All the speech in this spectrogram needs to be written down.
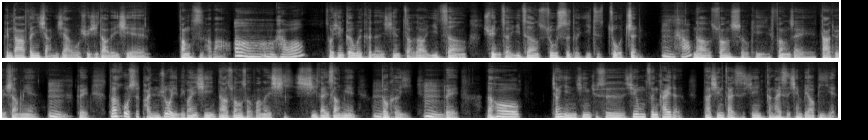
跟大家分享一下我学习到的一些方式，好不好？嗯嗯嗯，好哦。首先，各位可能先找到一张，选择一张舒适的椅子坐正。嗯，好。然后双手可以放在大腿上面。嗯，对。那或是盘坐也没关系，然后双手放在膝膝盖上面，嗯，都可以。嗯，对。然后将眼睛就是先用睁开的，那先暂时先刚开始先不要闭眼。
